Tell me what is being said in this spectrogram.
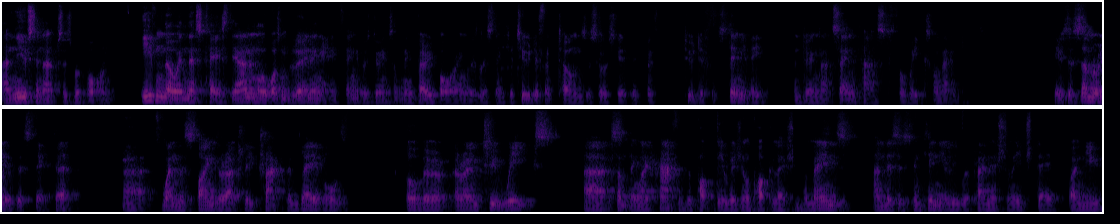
and new synapses were born, even though in this case, the animal wasn't learning anything. It was doing something very boring. It was listening to two different tones associated with two different stimuli and doing that same task for weeks on end. Here's a summary of this data. Uh, when the spines are actually tracked and labeled over around two weeks, uh, something like half of the, the original population remains, and this is continually replenished on each day by new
